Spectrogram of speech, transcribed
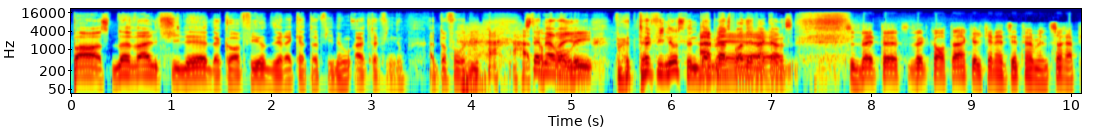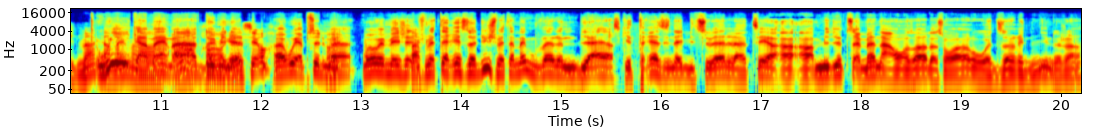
passe devant le filet de Caulfield, direct à Tofino, à Tofino, à Toffoli. C'était merveilleux. Tofino, c'est une belle ah, place pour des euh, vacances. tu, devais être, tu devais être content que le Canadien termine ça rapidement, quand oui, même. Oui, quand même, hein, en, deux minutes. Ah oui, absolument. Oui, oui mais je, je m'étais résolu, je m'étais même ouvert une bière, ce qui est très inhabituel, tu sais, en, milieu de semaine à 11h le soir ou à 10h30, genre.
